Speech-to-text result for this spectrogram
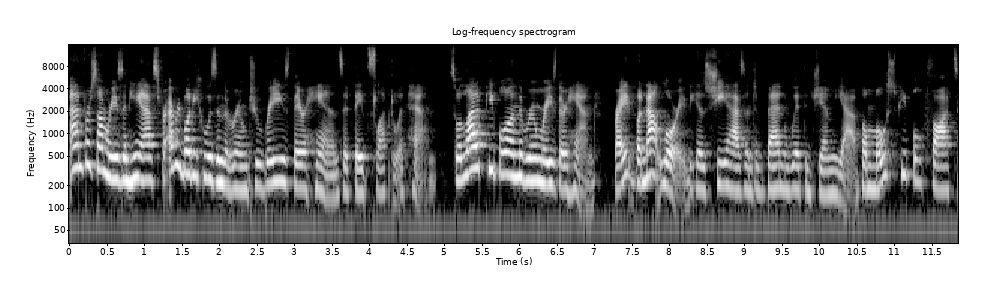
And for some reason, he asked for everybody who was in the room to raise their hands if they'd slept with him. So a lot of people in the room raised their hand, right? But not Lori because she hasn't been with Jim yet. But most people thought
